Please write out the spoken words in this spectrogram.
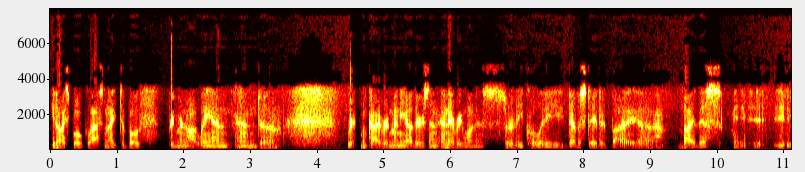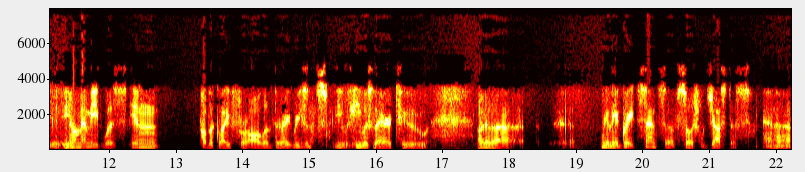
you know, I spoke last night to both Premier Notley and and uh, Rick McIver and many others, and, and everyone is sort of equally devastated by uh, by this. You know, Manmeet was in public life for all of the right reasons. He, he was there to, out of a really a great sense of social justice and a,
